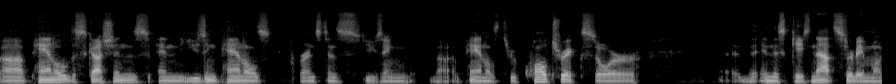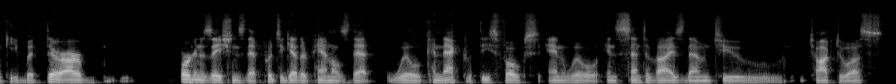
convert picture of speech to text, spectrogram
uh, panel discussions and using panels, for instance, using uh, panels through Qualtrics or uh, in this case, not SurveyMonkey, but there are organizations that put together panels that will connect with these folks and will incentivize them to talk to us.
